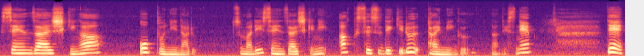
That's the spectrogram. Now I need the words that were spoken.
潜在意識がオープンになるつまり潜在意識にアクセスできるタイミングなんですね。で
